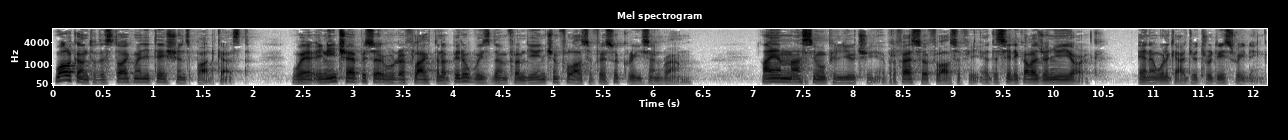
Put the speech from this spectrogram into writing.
Welcome to the Stoic Meditations podcast, where in each episode we reflect on a bit of wisdom from the ancient philosophers of Greece and Rome. I am Massimo Pigliucci, a professor of philosophy at the City College of New York, and I will guide you through this reading.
